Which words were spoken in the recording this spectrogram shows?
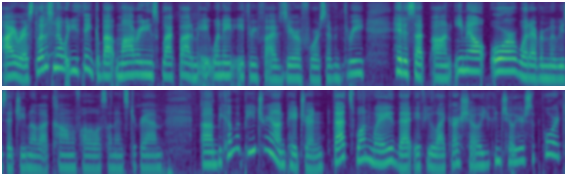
Iris. Let us know what you think about Ma Rainey's Black Bottom, 818-835-0473. Hit us up on email or whatever movies at gmail.com. Follow us on Instagram. Um, become a Patreon patron. That's one way that if you like our show, you can show your support.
